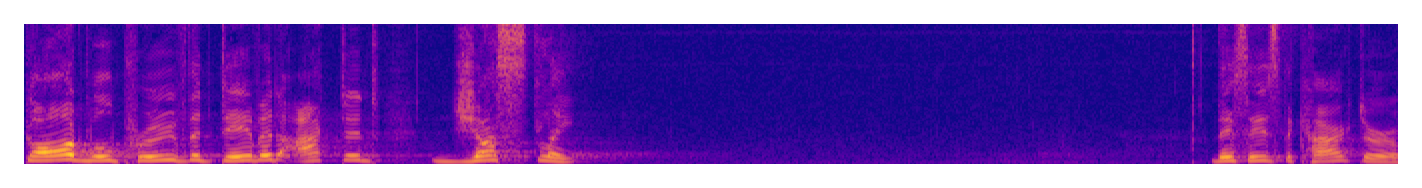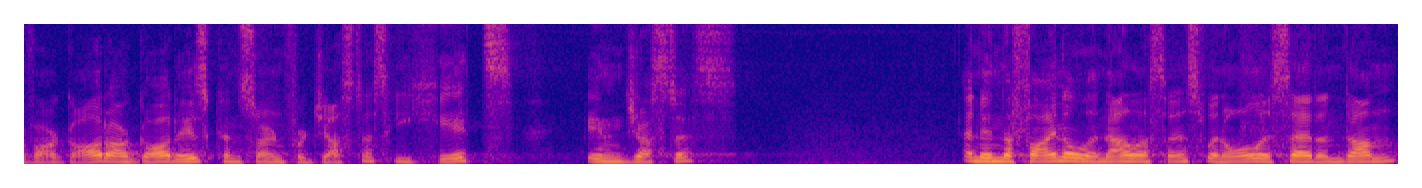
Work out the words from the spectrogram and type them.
God will prove that David acted justly. This is the character of our God. Our God is concerned for justice, He hates injustice. And in the final analysis, when all is said and done,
